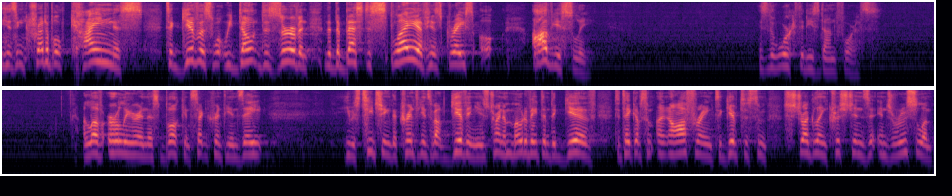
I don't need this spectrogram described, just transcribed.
his incredible kindness to give us what we don't deserve, and that the best display of his grace, obviously, is the work that he's done for us. I love earlier in this book in 2 Corinthians 8, he was teaching the Corinthians about giving. He was trying to motivate them to give, to take up some, an offering, to give to some struggling Christians in Jerusalem.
